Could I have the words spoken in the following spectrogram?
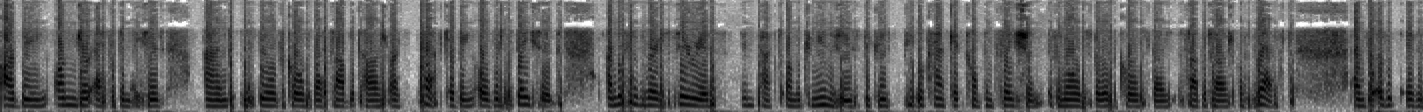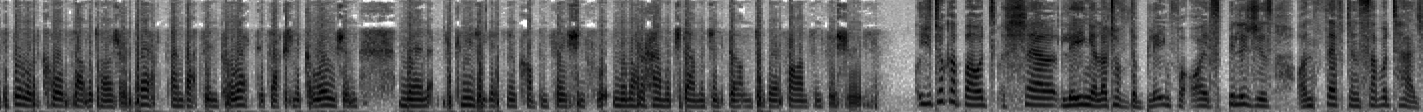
are being underestimated and spills caused by sabotage or theft are being overstated. And this has a very serious impact on the communities because people can't get compensation if an oil spill is caused by sabotage or theft. And so if a, if a spill is called sabotage or theft and that's incorrect, it's actually corrosion, then the community gets no compensation for no matter how much damage is done to their farms and fisheries. You talk about Shell laying a lot of the blame for oil spillages on theft and sabotage.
